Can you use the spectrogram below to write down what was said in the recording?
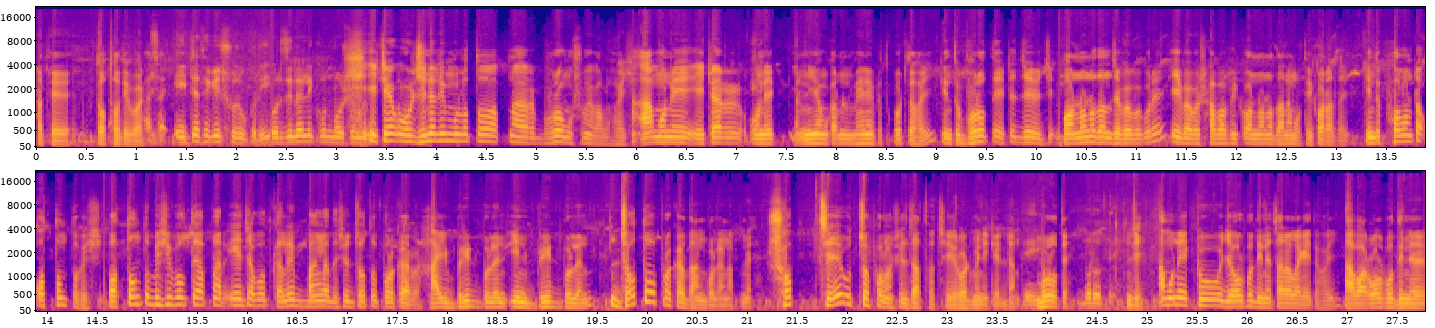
সাথে তথ্য দেবো আচ্ছা এইটা থেকে শুরু করি। অরিজিনালি কোন মৌসুমে এটা অরিজিনালি মূলত আপনার ভোরো মৌসুমে ভালো হয়। আমনে এটার অনেক নিয়ম কানুন মেনে করতে হয়। কিন্তু ভোরোতে এটা যে অন্যান্য ধান যেভাবে করে এইভাবে স্বাভাবিক অন্যান্য দানের মতোই করা যায়। কিন্তু ফলনটা অত্যন্ত বেশি। অত্যন্ত বেশি বলতে আপনার এ যাবৎকালে বাংলাদেশের যত প্রকার হাইব্রিড বলেন ইনব্রিড বলেন যত প্রকার ধান বলেন আপনি সবচেয়ে উচ্চ ফলনশীল জাত হচ্ছে রড মিনিকেট ধান ভোরোতে। বড়তে জি। আমনে একটু যে অল্প দিনে চারা লাগাইতে হয়। আবার অল্প দিনের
